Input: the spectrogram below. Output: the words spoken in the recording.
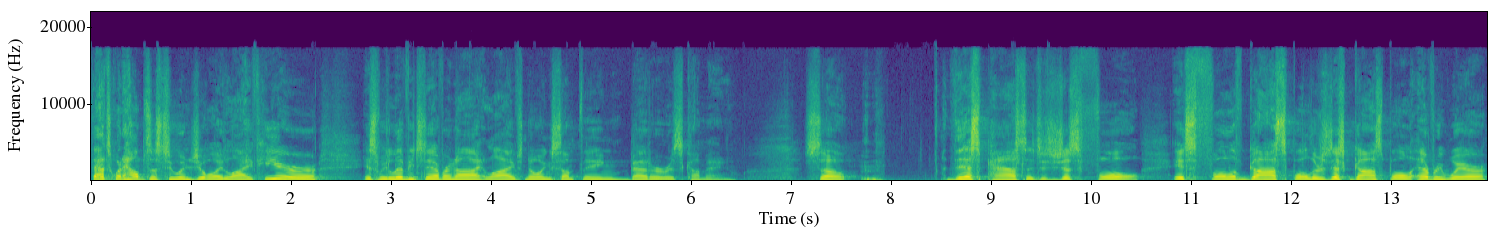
That's what helps us to enjoy life. Here, is we live each day of our lives knowing something better is coming. So, this passage is just full. It's full of gospel. There's just gospel everywhere.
